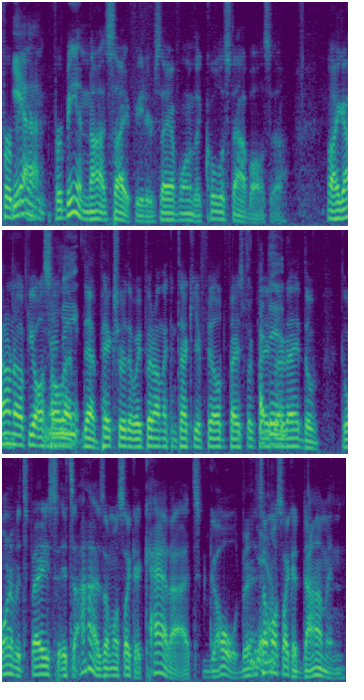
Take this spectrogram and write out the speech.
For yeah, being for being not sight feeders, they have one of the coolest eyeballs though. Like I don't know if you all saw They're that, neat. that picture that we put on the Kentucky Afield Facebook page the other day. The the one of its face, its eye is almost like a cat eye. It's gold, but it's Yeah. almost like a diamond.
